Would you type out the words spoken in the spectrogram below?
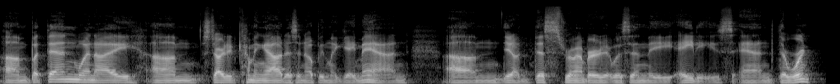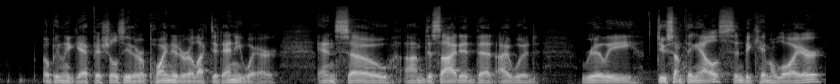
Um, but then when I um, started coming out as an openly gay man, um, you know, this remember it was in the 80s, and there weren't openly gay officials either appointed or elected anywhere, and so um, decided that I would really do something else and became a lawyer.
